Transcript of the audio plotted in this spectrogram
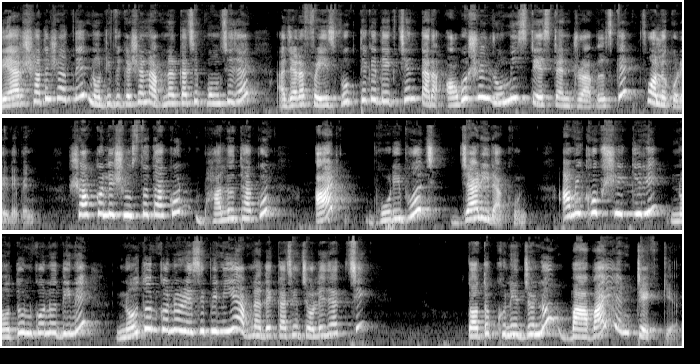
দেওয়ার সাথে সাথে নোটিফিকেশন আপনার কাছে পৌঁছে যায়। আর যারা ফেসবুক থেকে দেখছেন, তারা অবশ্যই রুমিস টেস্ট অ্যান্ড ট্রাভেলসকে ফলো করে নেবেন। সকলে সুস্থ থাকুন, ভালো থাকুন আর ভুরিভোজ জারি রাখুন। আমি খুব শিগগিরই নতুন কোনো দিনে নতুন কোনো রেসিপি নিয়ে আপনাদের কাছে চলে যাচ্ছি। ততক্ষণের জন্য বাবাই অ্যান্ড টেক কেয়ার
